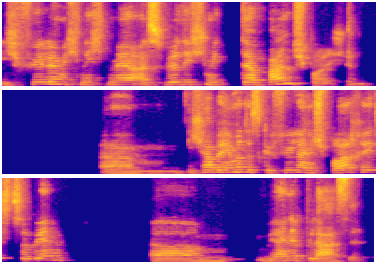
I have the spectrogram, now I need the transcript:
Ich fühle mich nicht mehr, als würde ich mit der Wand sprechen. Ähm, ich habe immer das Gefühl, eine Sprache ist so wie, ein, ähm, wie eine Blase.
